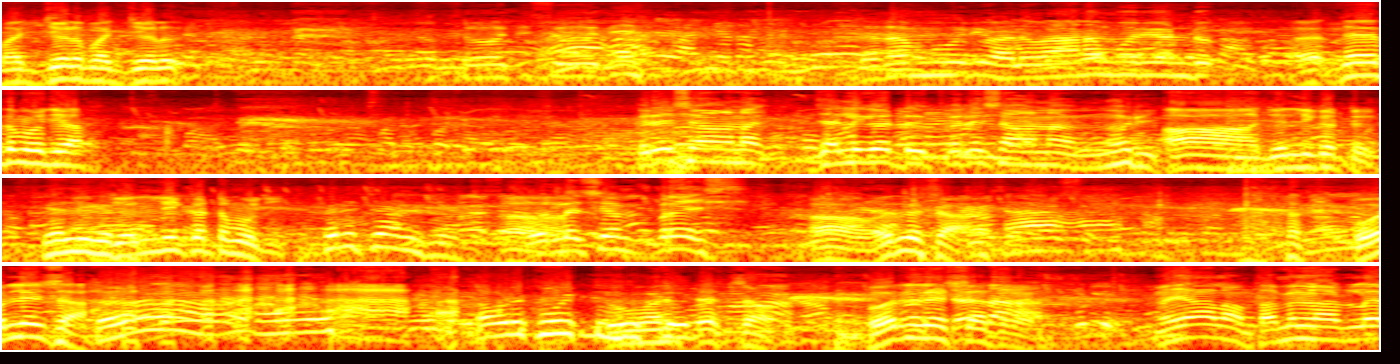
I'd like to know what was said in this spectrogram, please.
ബജ്ജികൾ ബജ്ജികൾ ഏത് പെരേശാണ് ജല്ലിക്കെട്ട് പെരേശാണ് മൂരി. ആ ജല്ലിക്കെട്ട്. ജല്ലിക്കെട്ട്. മൂരി. ഒരു ലക്ഷം പ്രേഷ് ആ ഒരു ലക്ഷ. ഒരു ലക്ഷ. ഒരു ലക്ഷം. ഒരു ലക്ഷം മലയാളം തമിഴ്നാട്ടിലെ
